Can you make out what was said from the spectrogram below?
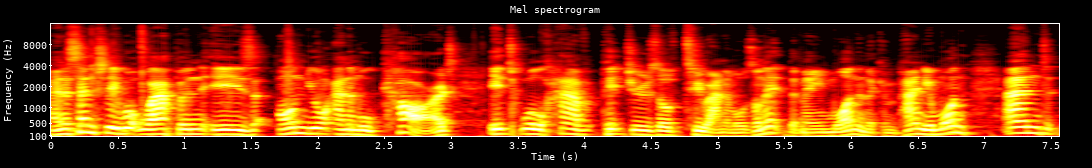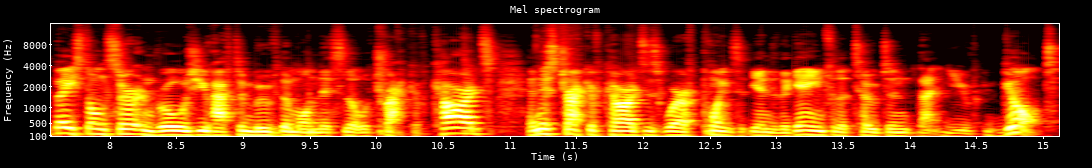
And essentially what will happen is on your animal card, it will have pictures of two animals on it, the main one and the companion one. And based on certain rules, you have to move them on this little track of cards. And this track of cards is worth points at the end of the game for the totem that you've got.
